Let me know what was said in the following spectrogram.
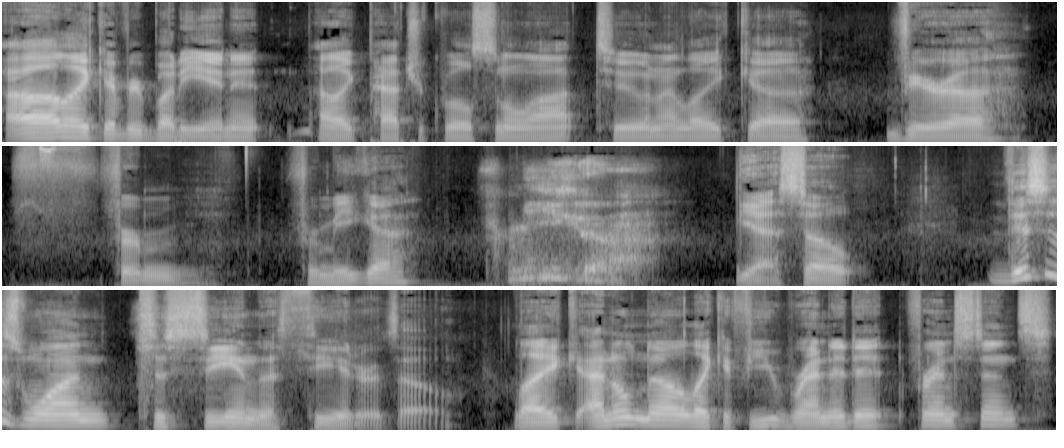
I like everybody in it. I like Patrick Wilson a lot too, and I like uh, Vera Firm Formiga. Formiga. Yeah, so This is one to see in the theater though. Like I don't know, like if you rented it, for instance,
